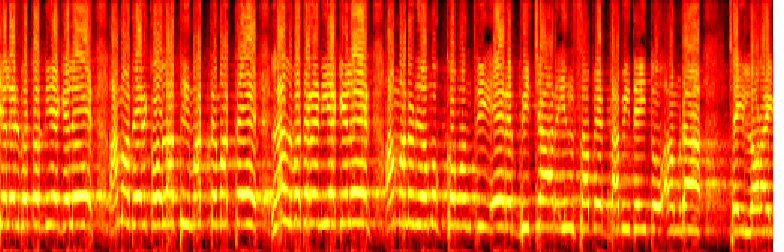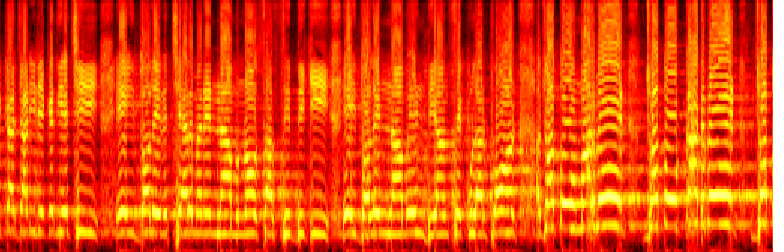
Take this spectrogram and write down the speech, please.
জেলের ভেতর নিয়ে গেলেন আমাদেরকেও লাথি মারতে মারতে লালবাজারে নিয়ে গেলেন। মাননীয় মুখ্যমন্ত্রী, এর বিচার, ইনসাফের দাবিতেই তো আমরা সেই লড়াইটা জারি রেখে দিয়েছি? এই দলের চেয়ারম্যানের নাম নওসাদ সিদ্দিকী, এই দলের নাম ইন্ডিয়ান সেকুলার ফ্রন্ট। যত মারবেন, যত কাটবেন, যত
